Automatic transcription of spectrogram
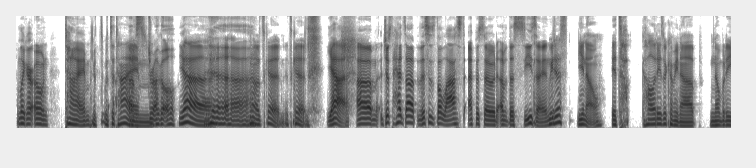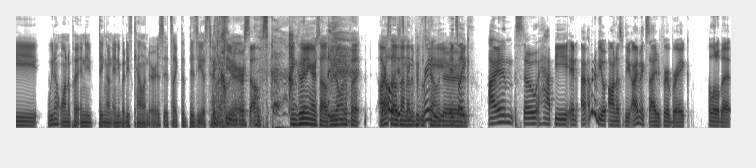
I'm like our own time It's, it's a time. struggle. Yeah. no, it's good. It's good. yeah. Um, just heads up, this is the last episode of the season. We just, you know, it's holidays are coming up. Nobody, we don't want to put anything on anybody's calendars. It's like the busiest time of including year, ourselves. including ourselves. We don't want to put ourselves it's on other people's great. calendars. It's like I am so happy, and I'm gonna be honest with you. I'm excited for a break a little bit.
